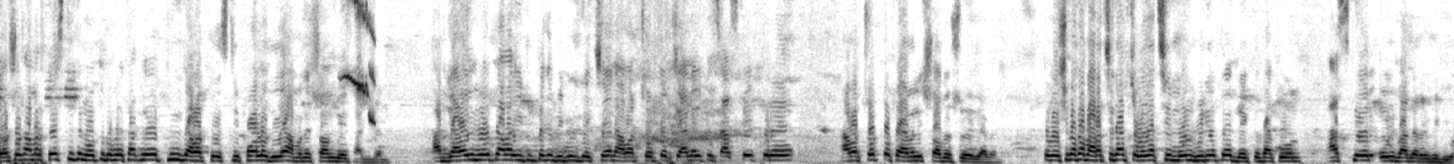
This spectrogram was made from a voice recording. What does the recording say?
দর্শক, আমার পেজটিতে নতুন হয়ে থাকলে প্লিজ আমার পেজটি ফলো দিয়ে আমাদের সঙ্গেই থাকবেন। আর যারা এই মুহূর্তে আমার ইউটিউব থেকে ভিডিও দেখছেন, আমার ছোট্ট চ্যানেলটি সাবস্ক্রাইব করে আমার ছোট্ট ফ্যামিলির সদস্য হয়ে যাবেন। তো বেশি কথা বাড়াচ্ছি না, চলে যাচ্ছি মূল ভিডিওতে দেখতে থাকুন আজকের এই বাজারের ভিডিও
